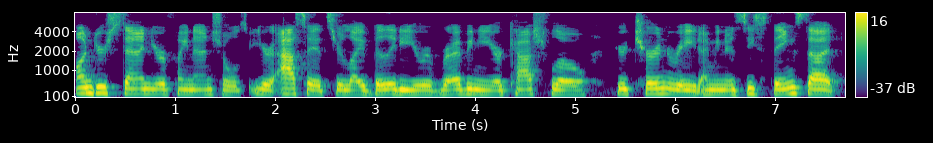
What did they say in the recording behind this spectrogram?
understand your financials, your assets, your liability, your revenue, your cash flow, your churn rate. I mean, it's these things that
